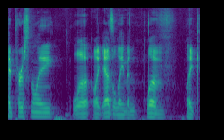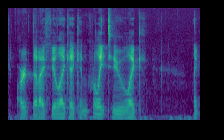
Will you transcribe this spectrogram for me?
I personally lo- like as a layman love like art that I feel like I can relate to, like like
